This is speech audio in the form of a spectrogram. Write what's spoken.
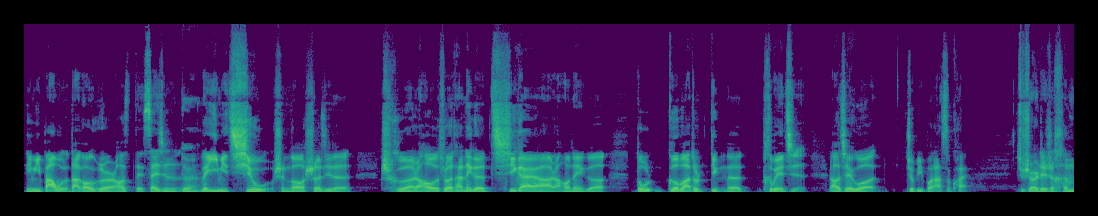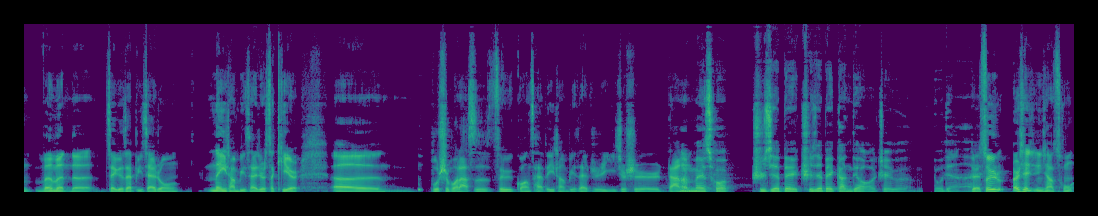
一米八五的大高个儿，然后得塞进对为一米七五身高设计的车，然后说他那个膝盖啊，然后那个都胳膊啊都顶的特别紧，然后结果就比博塔斯快，就是而且是很稳稳的这个在比赛中那一场比赛就是 Sakir，呃，不是博塔斯最光彩的一场比赛之一，就是大家嗯，能、没错，直接被直接被干掉，这个有点哎对，所以而且你想从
